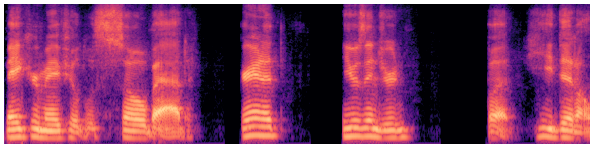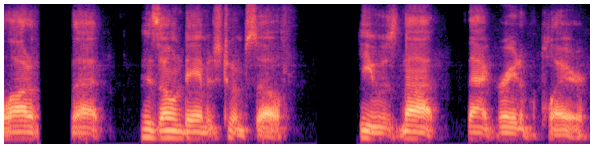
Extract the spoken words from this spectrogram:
Baker Mayfield was so bad. Granted, he was injured, but he did a lot of that his own damage to himself. He was not that great of a player.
